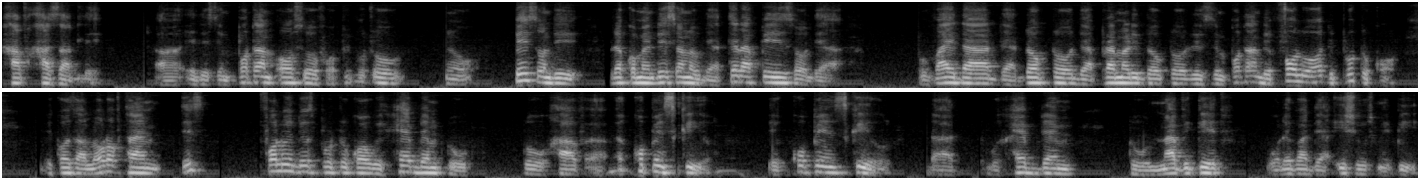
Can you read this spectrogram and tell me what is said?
haphazardly. Uh, it is important also for people to, you know, based on the recommendation of their therapist or their provider, their doctor, their primary doctor, it is important they follow the protocol because a lot of time this following this protocol will help them to to have a, a coping skill, a coping skill that will help them to navigate whatever their issues may be.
